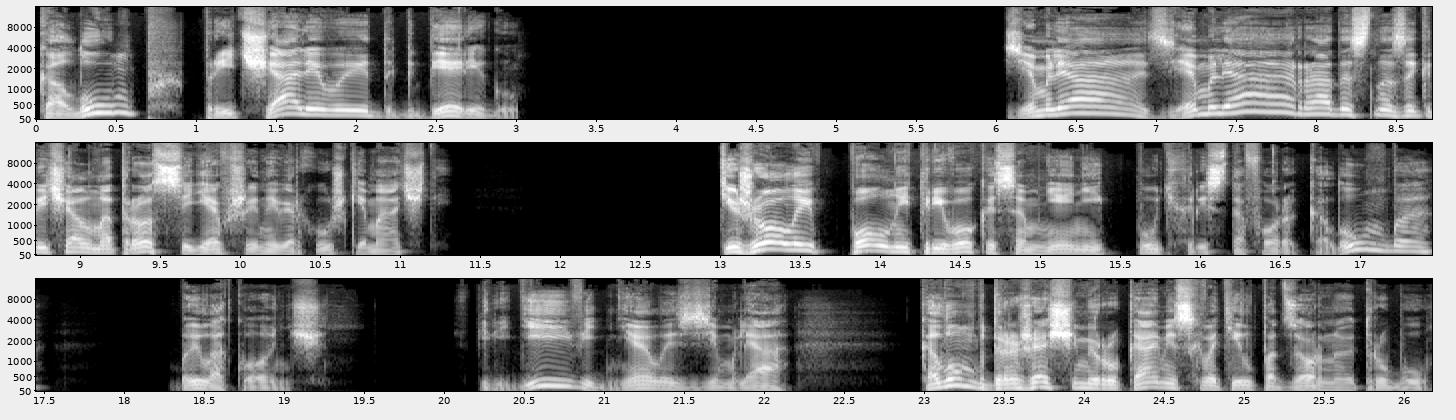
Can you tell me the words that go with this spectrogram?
Колумб причаливает к берегу. «Земля! Земля!» — радостно закричал матрос, сидевший на верхушке мачты. Тяжелый, полный тревог и сомнений путь Христофора Колумба был окончен. Впереди виднелась земля. Колумб дрожащими руками схватил подзорную трубу.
